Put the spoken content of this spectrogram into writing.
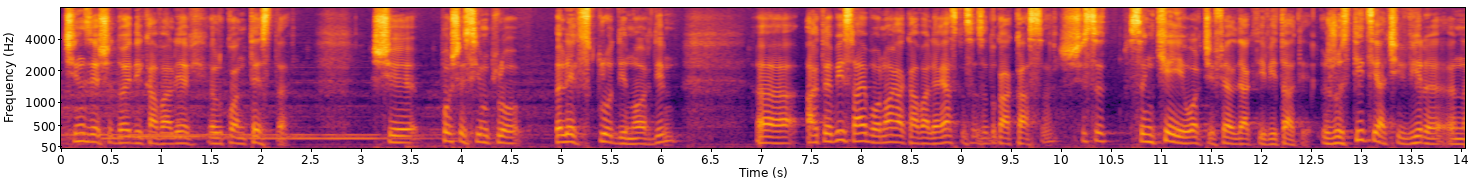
52 uh, de cavaleri îl contestă și pur și simplu îl exclud din ordin, uh, ar trebui să aibă onoarea cavalerească să se ducă acasă și să, să încheie orice fel de activitate. Justiția civilă în,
